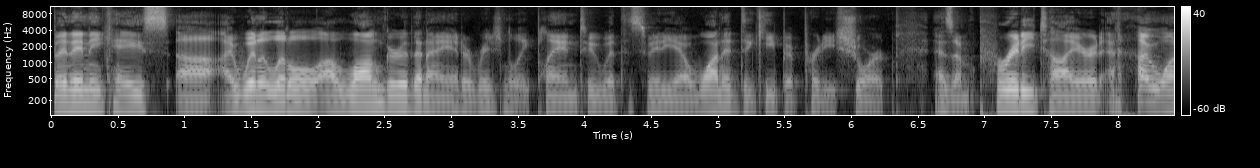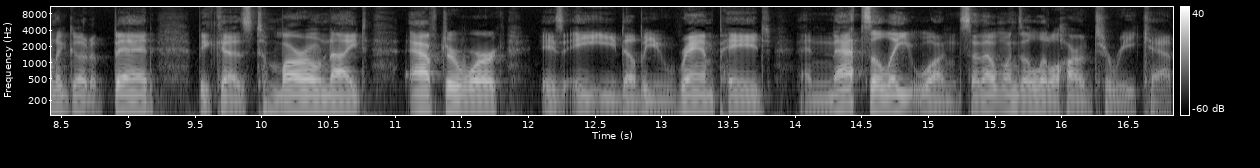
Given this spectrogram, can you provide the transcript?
But in any case, uh, I went a little uh, longer than I had originally planned to with this video. Wanted to keep it pretty short as I'm pretty tired and I want to go to bed because tomorrow night after work is AEW Rampage and that's a late one, so that one's a little hard to recap.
